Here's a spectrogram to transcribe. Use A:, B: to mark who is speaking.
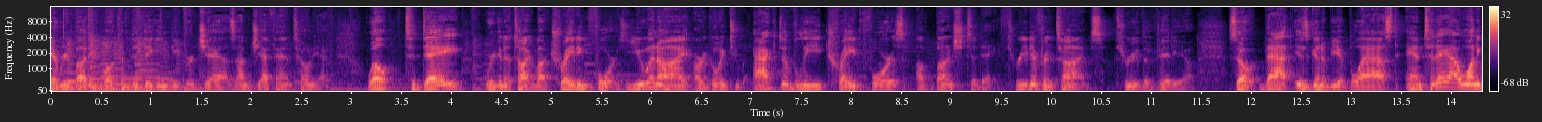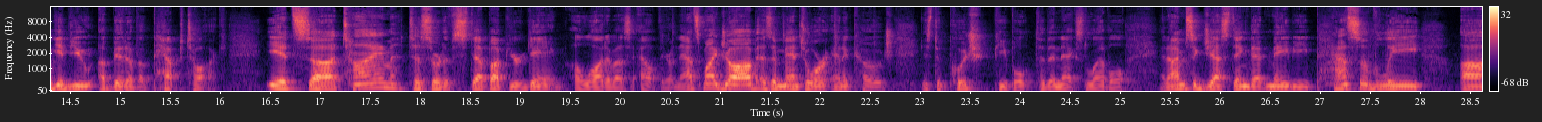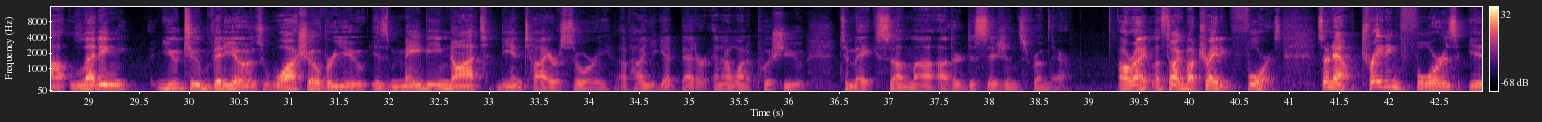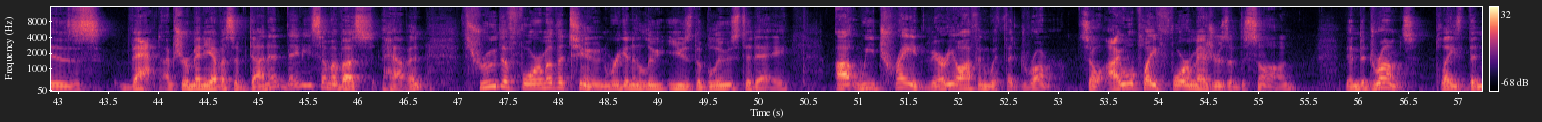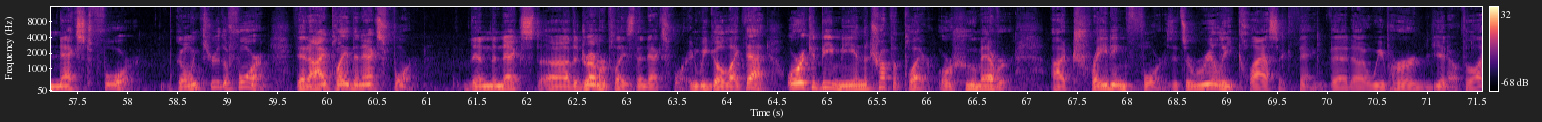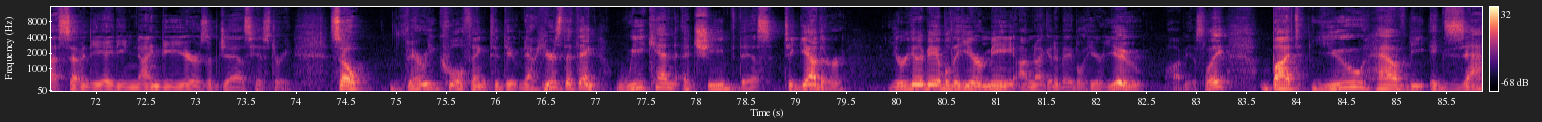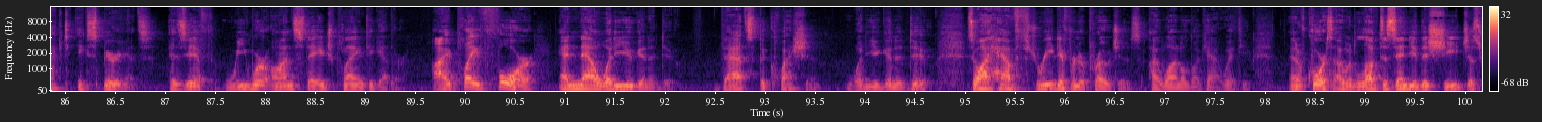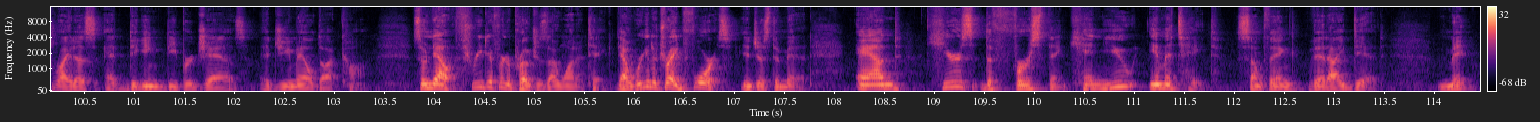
A: Hey, everybody, welcome to Digging Deeper Jazz. I'm Jeff Antoniuk. Well, today we're going to talk about trading fours. You and I are going to actively trade fours a bunch today, three different times through the video. So that is going to be a blast. And today I want to give you a bit of a pep talk. It's uh, time to sort of step up your game, a lot of us out there. And that's my job as a mentor and a coach is to push people to the next level. And I'm suggesting that maybe passively uh, letting YouTube videos wash over you is maybe not the entire story of how you get better. And I want to push you to make some uh, other decisions from there. All right, let's talk about trading fours. So now, trading fours is that. I'm sure many of us have done it. Maybe some of us haven't. Through the form of a tune, we're going to lo- use the blues today. Uh, we trade very often with the drummer. So I will play four measures of the song, then the drums plays the next four going through the form. Then I play the next form. Then the next, uh, the drummer plays the next four, and we go like that. Or it could be me and the trumpet player, or whomever. Uh, trading fours. It's a really classic thing that uh, we've heard, you know, for the last 70, 80, 90 years of jazz history. So, very cool thing to do. Now, here's the thing we can achieve this together. You're going to be able to hear me. I'm not going to be able to hear you obviously, but you have the exact experience as if we were on stage playing together. I play four, and now what are you going to do? That's the question. What are you going to do? So I have three different approaches I want to look at with you. And of course, I would love to send you this sheet. Just write us at diggingdeeperjazz at gmail.com. So now, three different approaches I want to take. Now, we're going to trade fours in just a minute. And here's the first thing Can you imitate something that I did.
